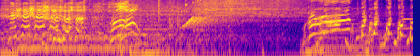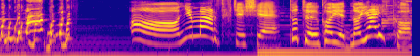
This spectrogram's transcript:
O, nie martwcie się, to tylko jedno jajko.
